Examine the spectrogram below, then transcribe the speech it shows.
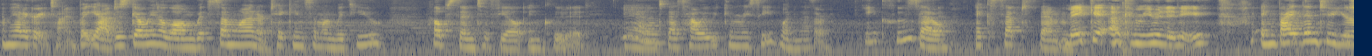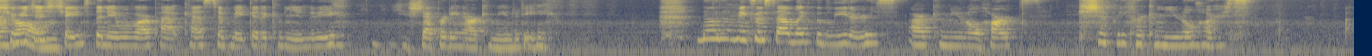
and we had a great time. But yeah, just going along with someone or taking someone with you helps them to feel included, Yeah. and that's how we can receive one another. Include So accept them, Make it a community. invite them to your Should home. we just change the name of our podcast to make it a community? shepherding our community, No, that makes us sound like the leaders. our communal hearts. Shepherding our communal hearts.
